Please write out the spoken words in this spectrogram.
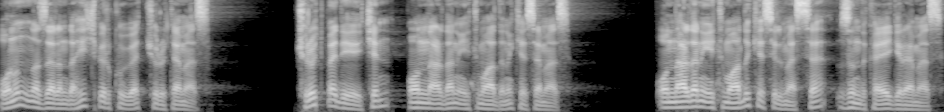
onun nazarında hiçbir kuvvet çürütemez. Çürütmediği için onlardan itimadını kesemez. Onlardan itimadı kesilmezse zındıkaya giremez.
